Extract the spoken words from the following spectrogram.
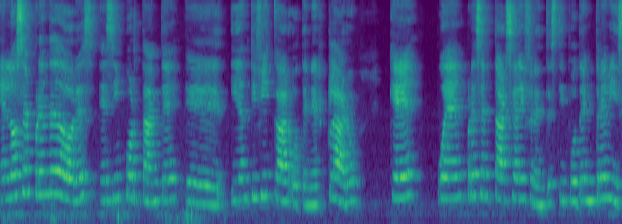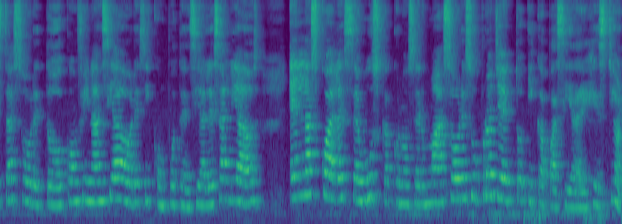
En los emprendedores es importante eh, identificar o tener claro que pueden presentarse a diferentes tipos de entrevistas, sobre todo con financiadores y con potenciales aliados, en las cuales se busca conocer más sobre su proyecto y capacidad de gestión.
